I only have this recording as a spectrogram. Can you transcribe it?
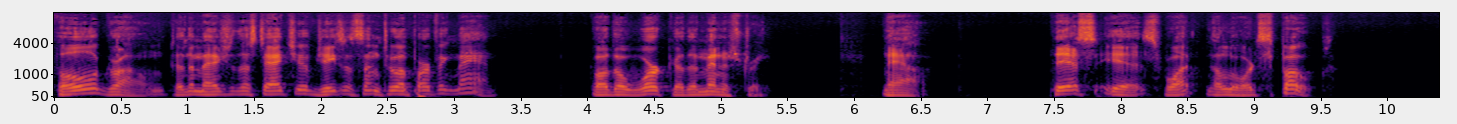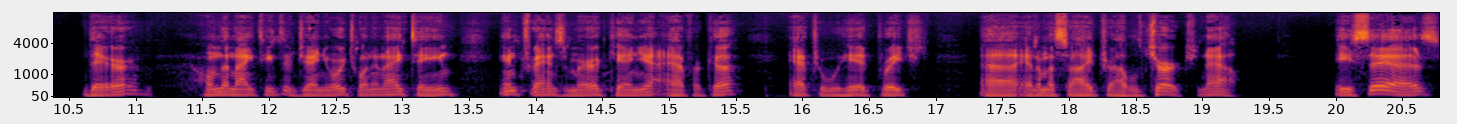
full grown to the measure of the stature of Jesus unto a perfect man, for the work of the ministry. Now, this is what the Lord spoke there on the 19th of January 2019 in Transmara, Kenya, Africa, after we had preached uh, at a Messiah Tribal Church. Now, he says,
